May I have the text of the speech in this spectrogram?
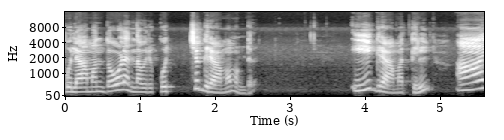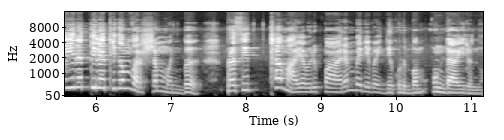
പുലാമന്തോൾ എന്ന ഒരു കൊച്ചു ഗ്രാമമുണ്ട്. ഈ ഗ്രാമത്തിൽ ആയിരത്തിലധികം വർഷം മുൻപ് പ്രസിദ്ധമായ ഒരു പാരമ്പര്യ വൈദ്യ കുടുംബം ഉണ്ടായിരുന്നു.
